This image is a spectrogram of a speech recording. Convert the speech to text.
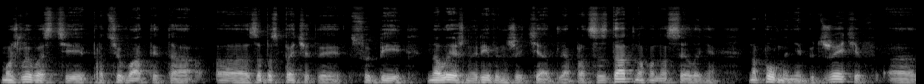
можливості працювати та е, забезпечити собі належний рівень життя для працездатного населення, наповнення бюджетів. Е,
